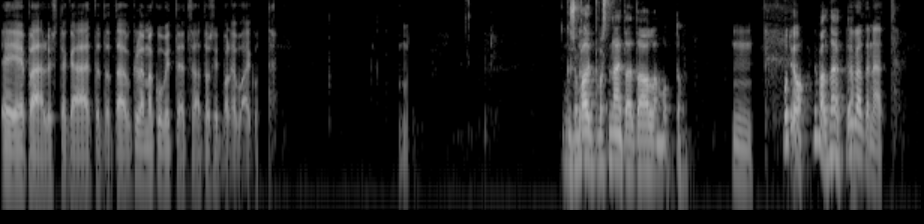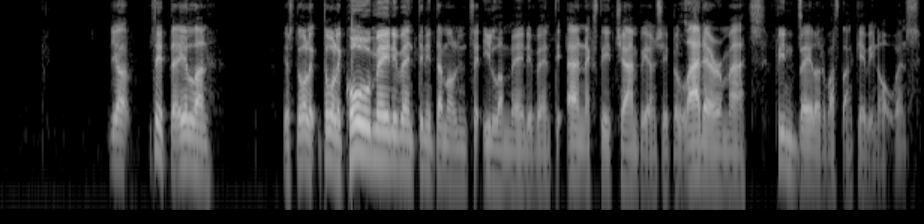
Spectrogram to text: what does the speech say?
ei epäilystäkään, että tota, kyllä mä kuvittelen, että saa tosi paljon vaikuttaa. Kyllä se valitettavasti näin taitaa olla, mutta, Mm. mutta joo, hyvältä näyttää. Hyvältä näyttää. Ja sitten illan, jos tuo oli, tuo oli co-main eventti, niin tämä oli nyt se illan main eventti. NXT Championship Ladder Match. Finn Balor vastaan Kevin Owens.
